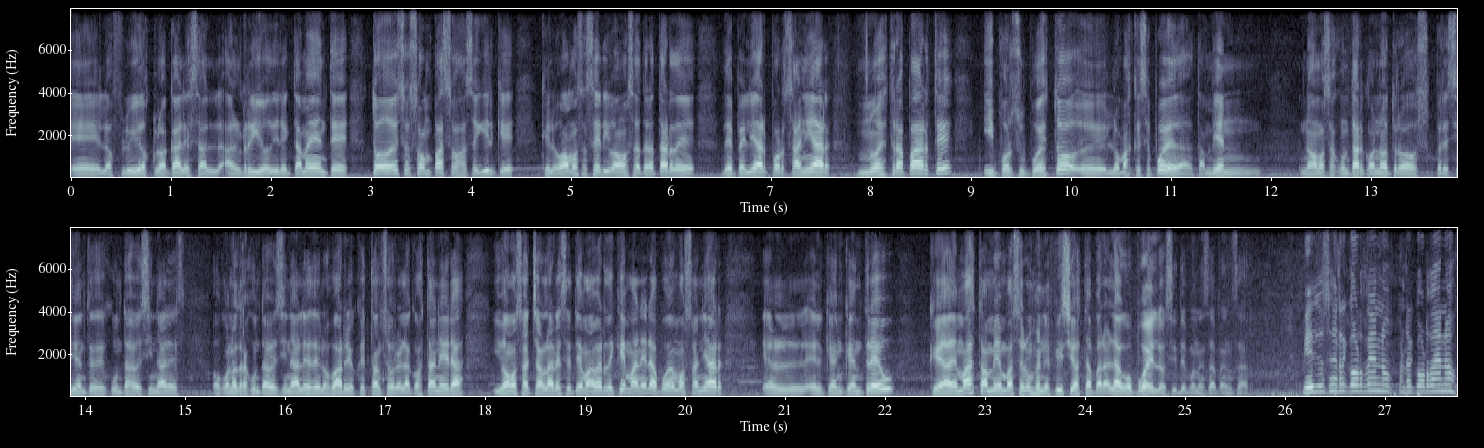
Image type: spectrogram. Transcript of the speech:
eh, los fluidos cloacales al, río directamente. Todo eso son pasos a seguir que, lo vamos a hacer y vamos a tratar de, pelear por sanear nuestra parte y por supuesto eh, lo más que se pueda. También nos vamos a juntar con otros presidentes de juntas vecinales o con otras juntas vecinales de los barrios que están sobre la costanera y vamos a charlar ese tema, a ver de qué manera podemos sanear el, el Quenquentreu, que además también va a ser un beneficio hasta para Lago Pueblo, si te pones a pensar. Bien, entonces recordanos, recordanos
